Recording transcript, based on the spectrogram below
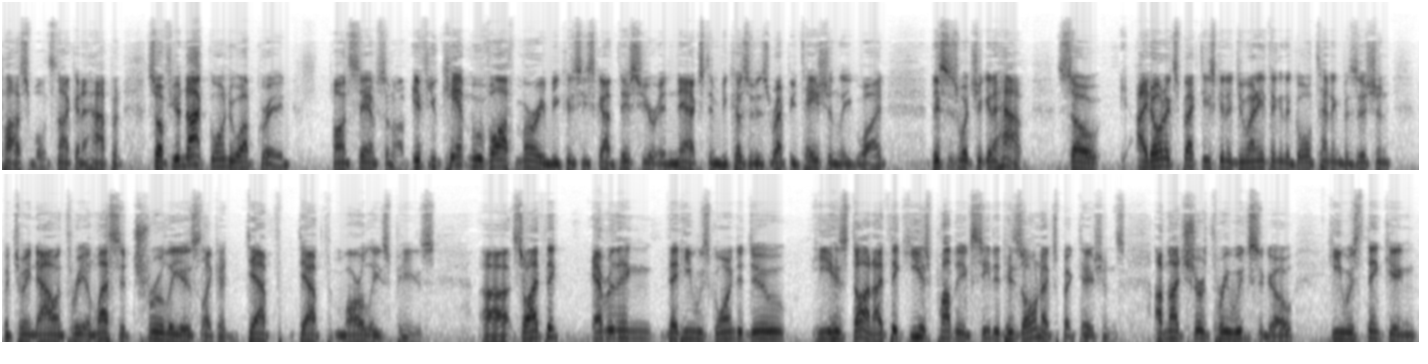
possible. It's not going to happen. So if you're not going to upgrade on Samsonov, if you can't move off Murray because he's got this year and next and because of his reputation league wide, this is what you're going to have. So I don't expect he's going to do anything in the goaltending position between now and three, unless it truly is like a depth, depth Marley's piece. Uh, so I think everything that he was going to do, he has done. I think he has probably exceeded his own expectations. I'm not sure three weeks ago he was thinking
